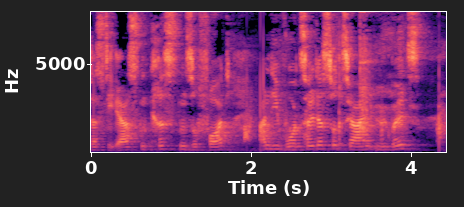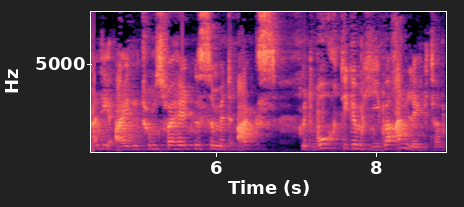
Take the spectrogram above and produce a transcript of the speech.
dass die ersten Christen sofort an die Wurzel des sozialen Übels, an die Eigentumsverhältnisse mit Axt, mit wuchtigem Hiebe anlegten.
